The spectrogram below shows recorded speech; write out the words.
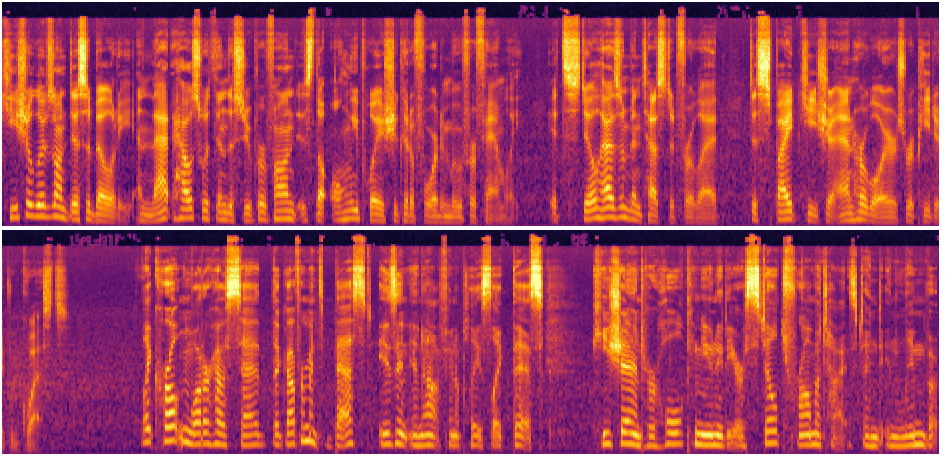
Keisha lives on disability, and that house within the Superfund is the only place she could afford to move her family. It still hasn't been tested for lead, despite Keisha and her lawyers' repeated requests. Like Carlton Waterhouse said, the government's best isn't enough in a place like this. Keisha and her whole community are still traumatized and in limbo,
